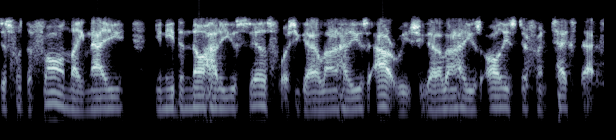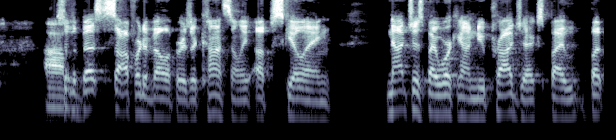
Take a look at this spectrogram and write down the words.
just with the phone like now you you need to know how to use salesforce you got to learn how to use outreach you got to learn how to use all these different tech stacks. Um, so the best software developers are constantly upskilling not just by working on new projects by but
